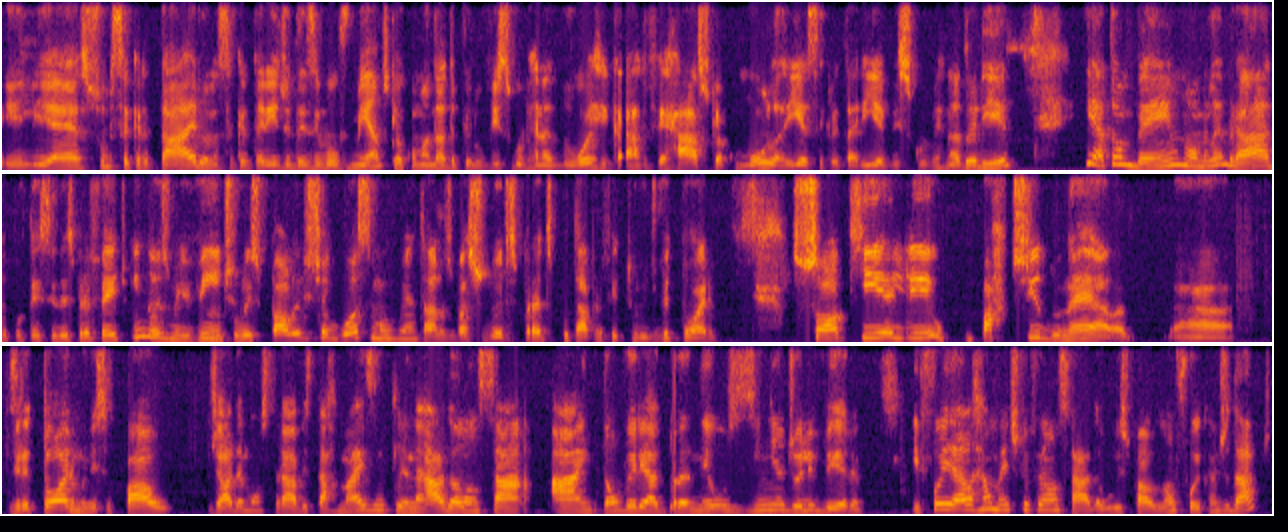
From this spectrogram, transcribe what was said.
ele é subsecretário na Secretaria de Desenvolvimento, que é comandada pelo vice-governador Ricardo Ferraz, que acumula aí a secretaria, vice-governadoria, e é também um nome lembrado por ter sido ex-prefeito. Em 2020, o Luiz Paulo ele chegou a se movimentar nos bastidores para disputar a prefeitura de Vitória. Só que ele, o partido, né, a, a diretório municipal já demonstrava estar mais inclinado a lançar a então vereadora Neuzinha de Oliveira. E foi ela realmente que foi lançada. O Luiz Paulo não foi candidato,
